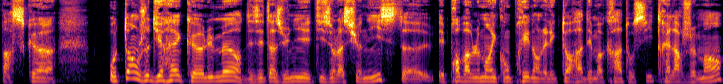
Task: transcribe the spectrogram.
parce que Autant je dirais que l'humeur des États-Unis est isolationniste, euh, et probablement y compris dans l'électorat démocrate aussi, très largement,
